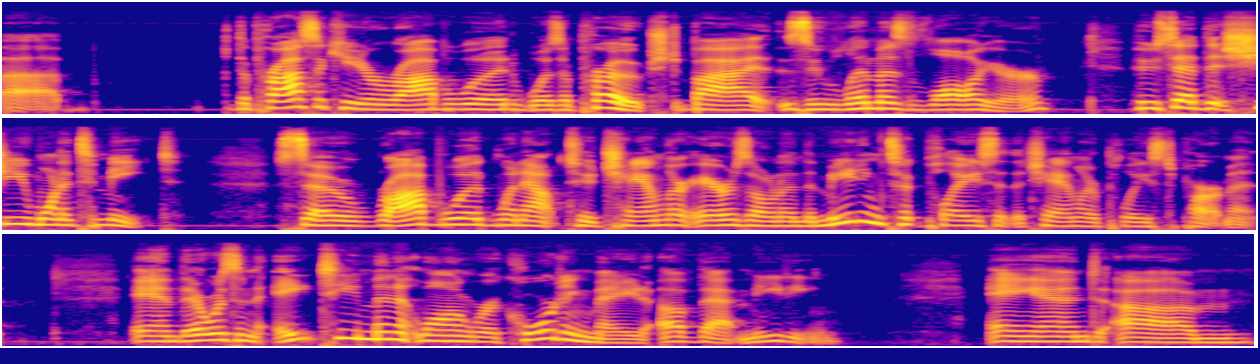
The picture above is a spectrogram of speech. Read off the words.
uh, the prosecutor Rob Wood was approached by Zulema's lawyer, who said that she wanted to meet. So Rob Wood went out to Chandler, Arizona, and the meeting took place at the Chandler Police Department. And there was an 18 minute long recording made of that meeting. And um,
